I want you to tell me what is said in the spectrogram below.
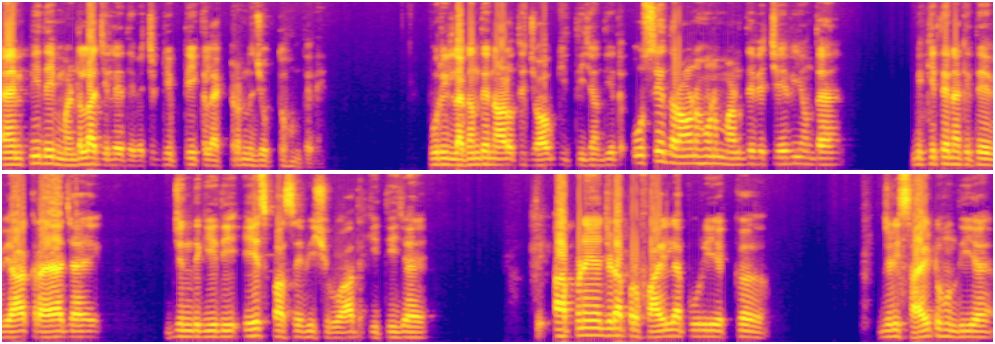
ਐਮਪੀ ਦੇ ਮੰਡਲਾ ਜ਼ਿਲ੍ਹੇ ਦੇ ਵਿੱਚ ਡਿਪਟੀ ਕਲੈਕਟਰ ਨਿਯੁਕਤ ਹੁੰਦੇ ਨੇ। ਪੂਰੀ ਲਗਨ ਦੇ ਨਾਲ ਉੱਥੇ ਜੌਬ ਕੀਤੀ ਜਾਂਦੀ ਹੈ ਤੇ ਉਸੇ ਦੌਰਾਨ ਹੁਣ ਮਨ ਦੇ ਵਿੱਚ ਇਹ ਵੀ ਹੁੰਦਾ ਹੈ ਵੀ ਕਿਤੇ ਨਾ ਕਿਤੇ ਵਿਆਹ ਕਰਾਇਆ ਜਾਏ, ਜ਼ਿੰਦਗੀ ਦੀ ਇਸ ਪਾਸੇ ਵੀ ਸ਼ੁਰੂਆਤ ਕੀਤੀ ਜਾਏ। ਤੇ ਆਪਣੇ ਜਿਹੜਾ ਪ੍ਰੋਫਾਈਲ ਹੈ ਪੂਰੀ ਇੱਕ ਜਿਹੜੀ ਸਾਈਟ ਹੁੰਦੀ ਹੈ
